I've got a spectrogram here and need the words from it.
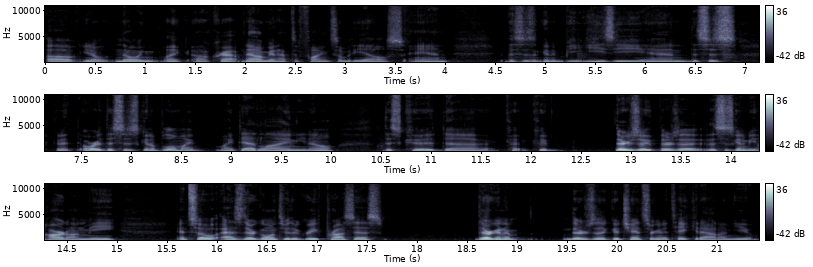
of, you know, knowing like, oh crap, now I'm going to have to find somebody else. And this isn't going to be easy. And this is to, or this is going to blow my, my deadline, you know, this could, uh, could, could, there's a, there's a, this is going to be hard on me. And so as they're going through the grief process, they're to there's a good chance they're going to take it out on you.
